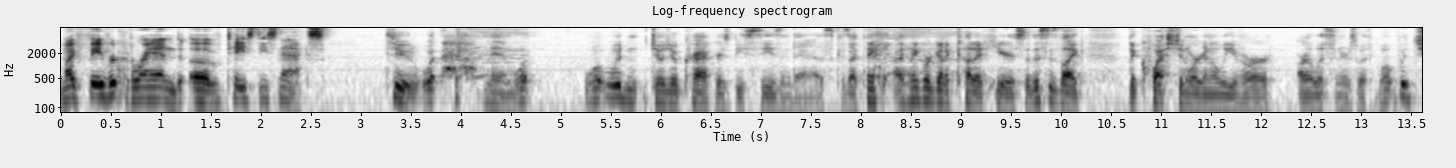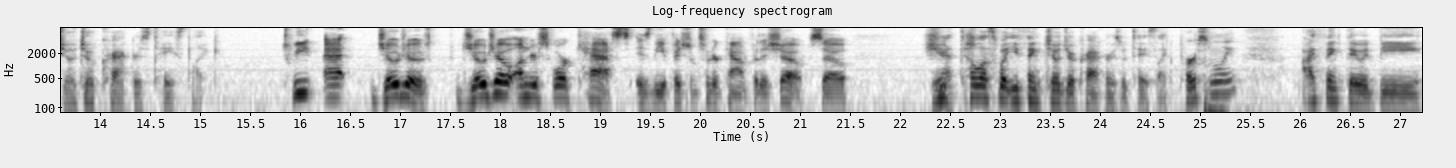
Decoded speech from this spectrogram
My favorite brand of tasty snacks. dude what man what what would jojo crackers be seasoned as because i think i think we're gonna cut it here so this is like the question we're gonna leave our our listeners with what would jojo crackers taste like Tweet at JoJo's JoJo underscore cast is the official Twitter account for this show. So, shoot- Yeah, tell us what you think JoJo crackers would taste like. Personally, I think they would be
